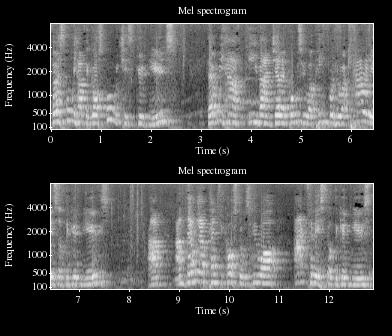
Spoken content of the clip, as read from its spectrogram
first of all, we have the gospel, which is good news. Then we have evangelicals, who are people who are carriers of the good news. Um, and then we have Pentecostals, who are activists of the good news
